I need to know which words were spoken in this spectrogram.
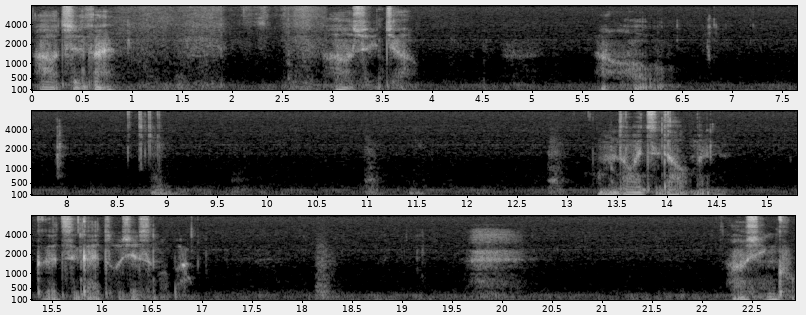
好好吃饭，好好睡觉，然后我们都会知道我们。各自该做些什么吧。好辛苦，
